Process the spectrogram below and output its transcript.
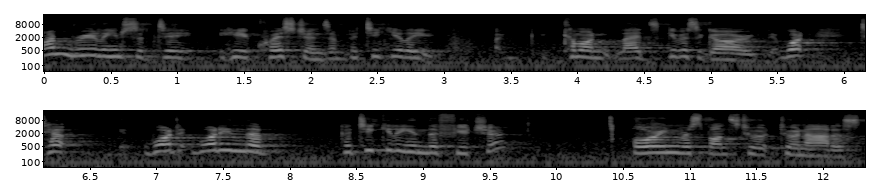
I'm really interested to hear questions, and particularly, come on, lads, give us a go. What, tell, what, what in the, particularly in the future, or in response to, to an artist,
